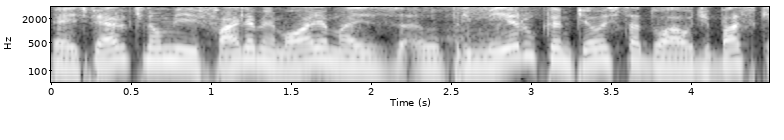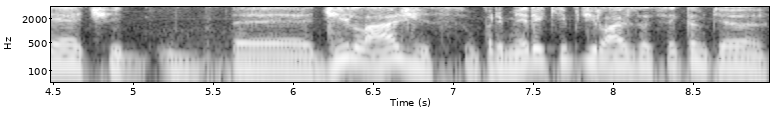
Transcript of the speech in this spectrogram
É, espero que não me falhe a memória, mas o primeiro campeão estadual de basquete é, de Lages, a primeira equipe de Lages a ser campeã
